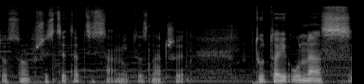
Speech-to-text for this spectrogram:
to są wszyscy tacy sami. To znaczy, tutaj u nas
